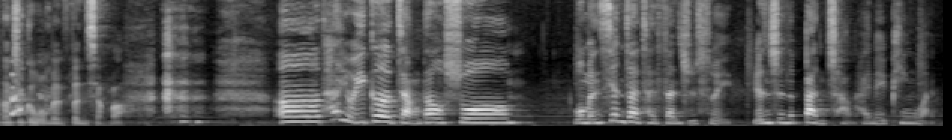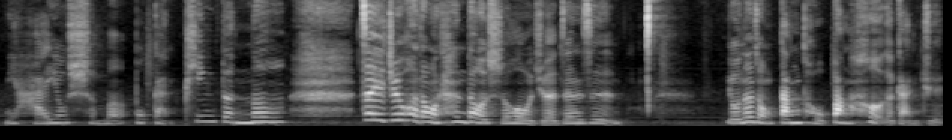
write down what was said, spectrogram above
那就跟我们分享吧。呃，他有一个讲到说，我们现在才三十岁。人生的半场还没拼完，你还有什么不敢拼的呢？这一句话，当我看到的时候，我觉得真的是有那种当头棒喝的感觉。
